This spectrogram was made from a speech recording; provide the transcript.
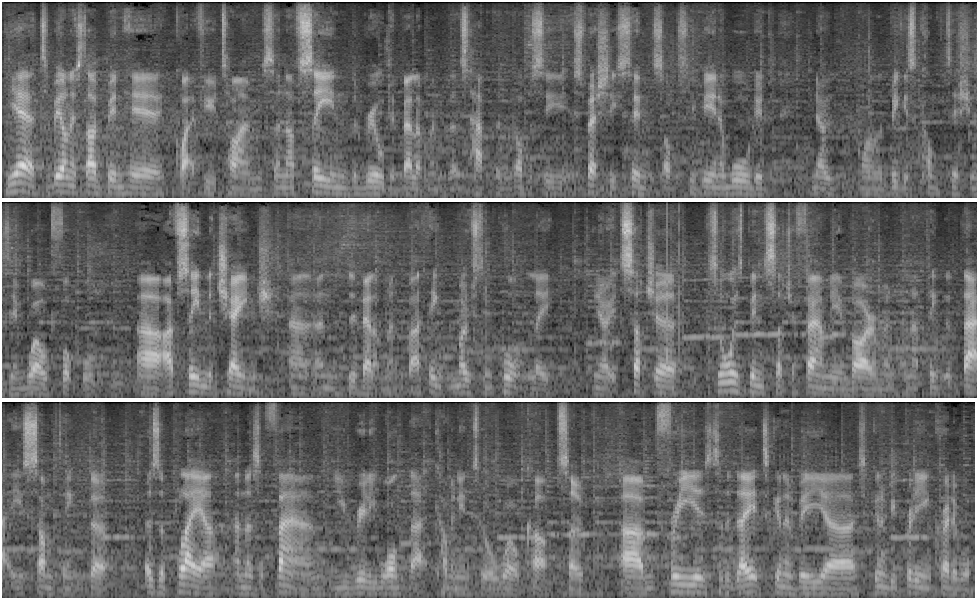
Yeah, to be honest, I've been here quite a few times and I've seen the real development that's happened. Obviously, especially since obviously being awarded, you know, one of the biggest competitions in world football. Uh, I've seen the change uh, and the development, but I think most importantly, you know, it's such a, it's always been such a family environment, and I think that that is something that, as a player and as a fan, you really want that coming into a World Cup. So, um, three years to the day, it's going to be, uh, it's going to be pretty incredible.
